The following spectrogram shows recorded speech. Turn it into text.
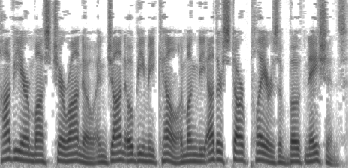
Javier Mascherano and John Obi Mikel among the other star players of both nations.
